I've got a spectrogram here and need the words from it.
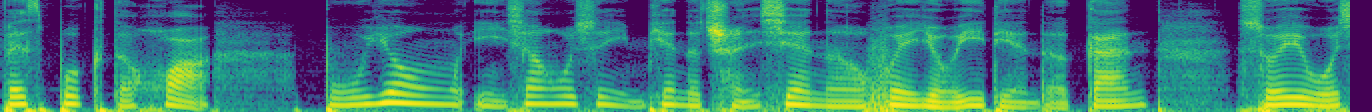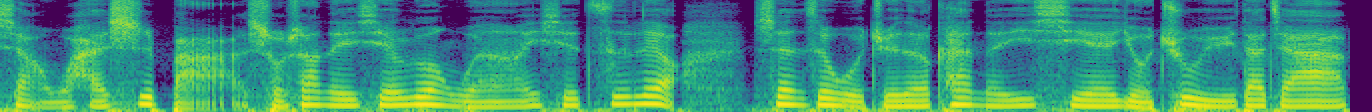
Facebook 的话，不用影像或是影片的呈现呢，会有一点的干。所以，我想我还是把手上的一些论文啊、一些资料，甚至我觉得看的一些有助于大家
